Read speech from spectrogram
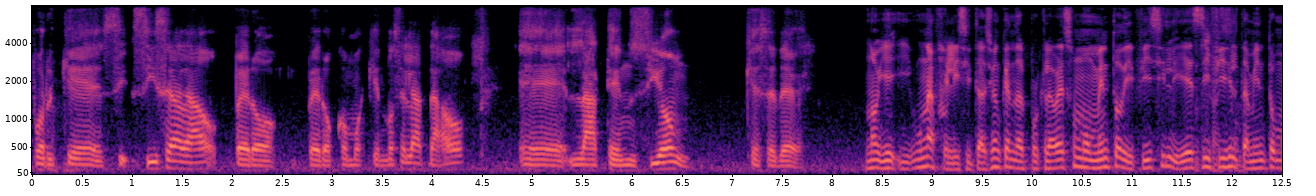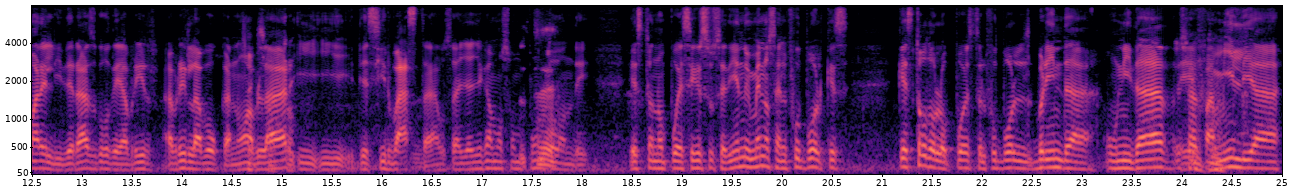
porque sí, sí, se ha dado, pero, pero como que no se le ha dado eh, la atención que se debe. No, y, una felicitación, Kendall, porque la verdad es un momento difícil y es difícil también tomar el liderazgo de abrir, abrir la boca, ¿no? Hablar y, decir basta. O sea, ya llegamos a un punto donde esto no puede seguir sucediendo, y menos en el fútbol, que es, que es todo lo opuesto. El fútbol brinda unidad, eh, familia,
